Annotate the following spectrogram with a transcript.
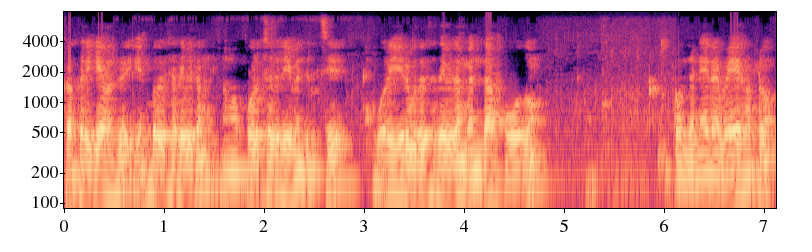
கத்திரிக்காய் வந்து எண்பது சதவீதம் நம்ம பொரிச்சதுலேயே வெந்துருச்சு. ஒரு இருபது சதவீதம் வெந்தால் போதும். கொஞ்சம் நேரம் வேகட்டும்.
